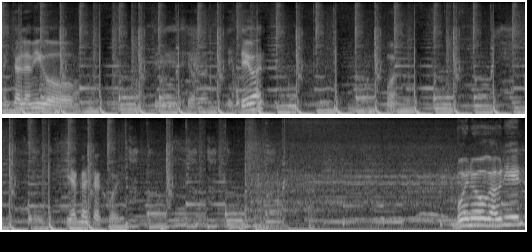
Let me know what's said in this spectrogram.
Ahí está el amigo este, Esteban. Bueno. Y acá está el juez. Bueno, Gabriel,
